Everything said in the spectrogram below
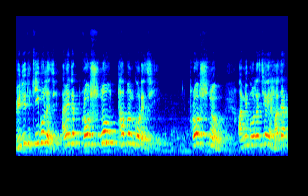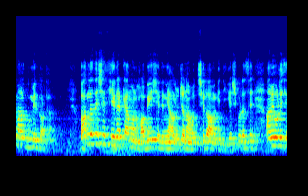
ভিডিওতে কি বলেছে? আমি একটা প্রশ্ন উত্থাপন করেছি। প্রশ্ন। আমি বলেছি ওই হাজার মালভূমির কথা। বাংলাদেশে থিয়েটার কেমন হবে সেটা নিয়ে আলোচনা হচ্ছিল, আমাকে জিজ্ঞেস করেছে। আমি বলেছি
